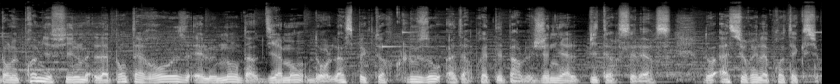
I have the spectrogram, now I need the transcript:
Dans le premier film, la Panthère Rose est le nom d'un diamant dont l'inspecteur Clouseau, interprété par le génial Peter Sellers, doit assurer la protection.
